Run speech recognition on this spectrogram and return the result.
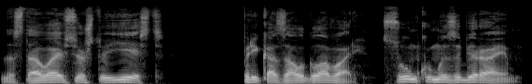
«Доставай все, что есть», — приказал главарь. «Сумку мы забираем».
